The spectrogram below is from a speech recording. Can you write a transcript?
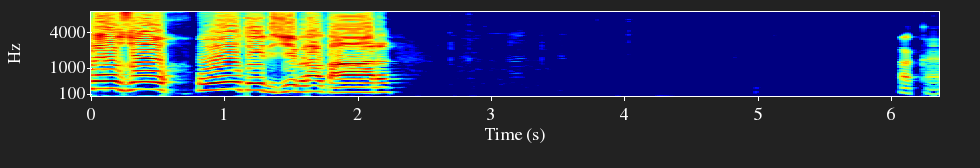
homem usou o ulti de Gibraltar. Ok.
